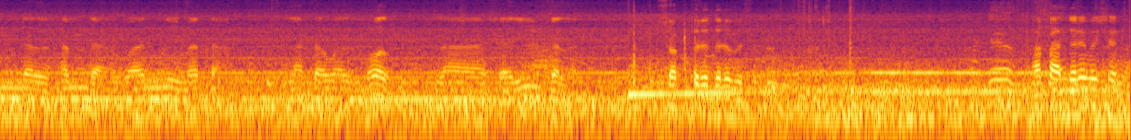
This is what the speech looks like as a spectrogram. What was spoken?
إن الحمد والنعمة لك والملك লা শক্ত ধরে বসে। আপা ধরে বসে না।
